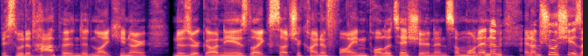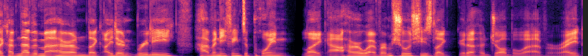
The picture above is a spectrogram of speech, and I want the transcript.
this would have happened and like you know Nusrat Ghani is like such a kind of fine politician and someone mm. and I'm, and I'm sure she is. Like i've never met her and like i don't really have anything to point like at her or whatever. I'm sure she's like good at her job or whatever right?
